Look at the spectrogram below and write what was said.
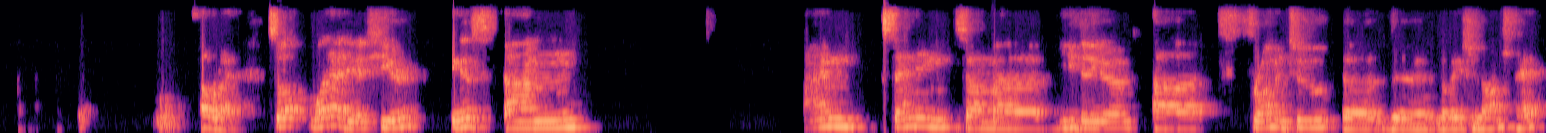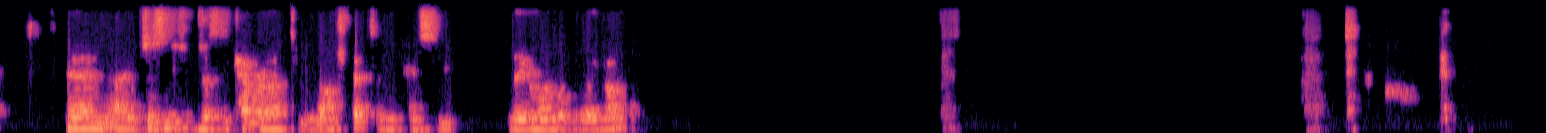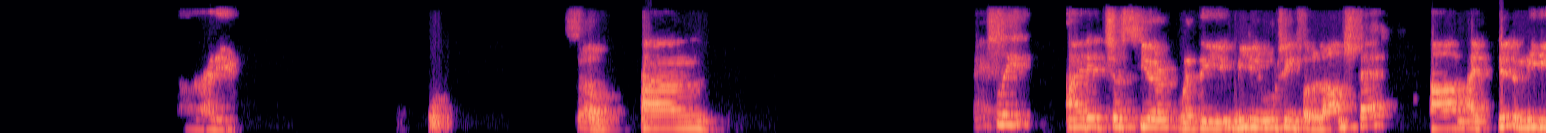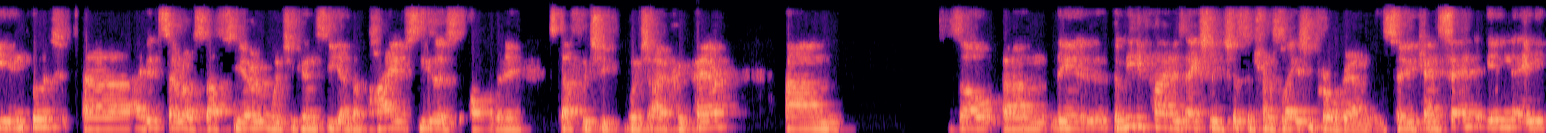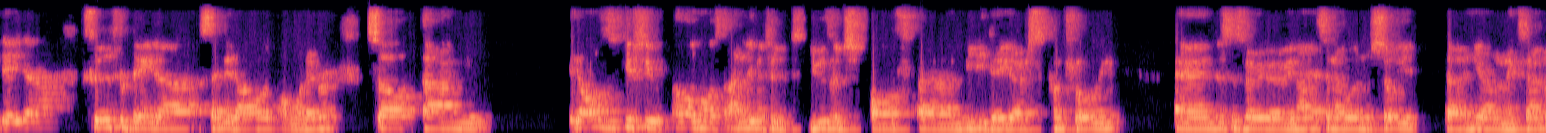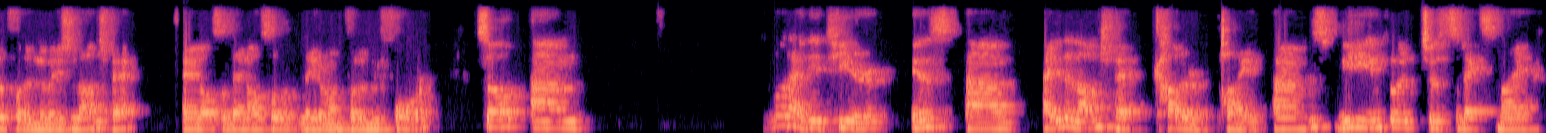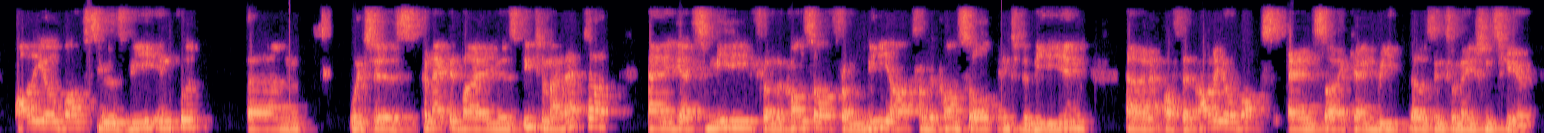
All right. So what I did here is um, I'm sending some uh, MIDI data uh, from and to uh, the Novation Launchpad. And I just need to adjust the camera to the Launchpad so you can see later on what's going on. Alrighty. So, um, actually, I did just here with the MIDI routing for the Launchpad. Um, I did a MIDI input. Uh, I did several stuffs here, which you can see under pipes. These is all the stuff which you, which I prepare. Um, so um, the the MIDI pipe is actually just a translation program. So you can send in any data, filter data, send it out, or whatever. So um, it also gives you almost unlimited usage of uh, MIDI data controlling and this is very, very nice. And I will show you uh, here an example for the Novation Launchpad and also then also later on for the MIF4. So um, what I did here is um, I did a Launchpad color pipe. Um, this MIDI input just selects my audio box USB input, um, which is connected by USB to my laptop and it gets MIDI from the console, from MIDI out from the console into the MIDI in uh, of that audio box. And so I can read those informations here.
